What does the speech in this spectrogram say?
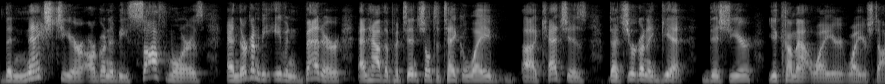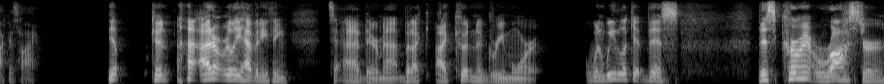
the next year are going to be sophomores and they're going to be even better and have the potential to take away uh, catches that you're going to get this year. You come out while your while your stock is high. Yep. Can i don't really have anything to add there matt but i i couldn't agree more. When we look at this this current roster,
